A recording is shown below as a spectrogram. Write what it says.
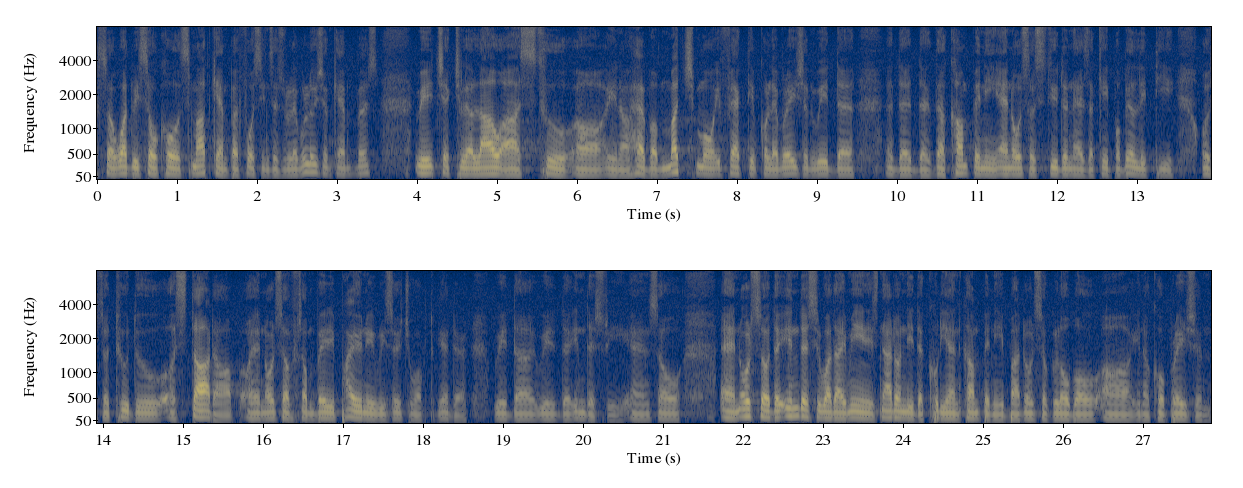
so what we so-called smart campus, fourth industrial revolution campus, which actually allow us to, uh, you know, have a much more effective collaboration with the, the, the, the, company and also student has a capability also to do a startup and also some very pioneer research work together with, uh, with the industry. And so, and also the industry, what I mean is not only the Korean company, but also global, uh, you know, cooperation.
